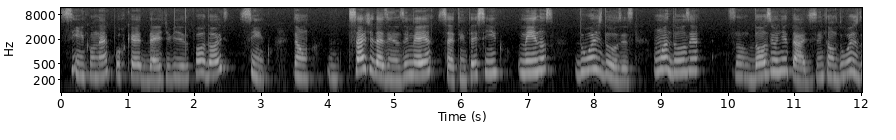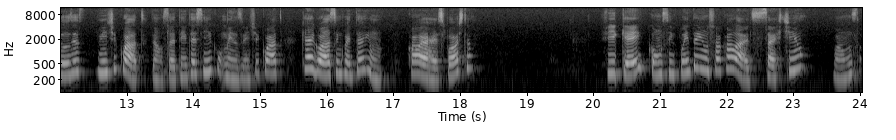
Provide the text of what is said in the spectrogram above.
5, né? Porque 10 dividido por 2, 5. Então, 7 dezenas e meia, 75, menos duas dúzias. Uma dúzia são 12 unidades. Então, duas dúzias, 24. Então, 75 menos 24, que é igual a 51. Qual é a resposta? Fiquei com 51 chocolates, certinho? Vamos lá.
